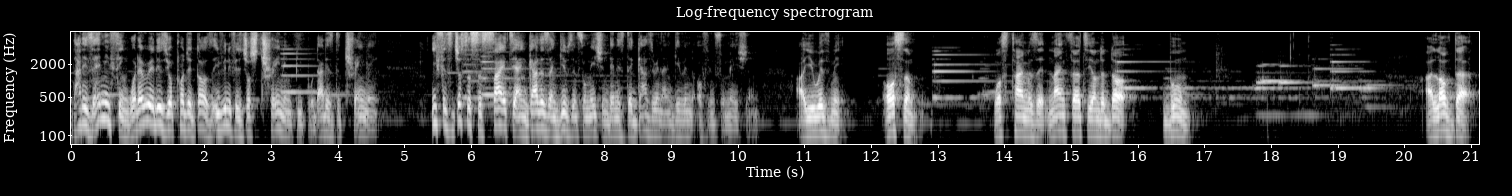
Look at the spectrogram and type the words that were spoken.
That is anything, whatever it is your project does, even if it's just training people, that is the training. If it's just a society and gathers and gives information, then it's the gathering and giving of information. Are you with me? Awesome. What time is it? 9:30 on the dot. Boom. I love that.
